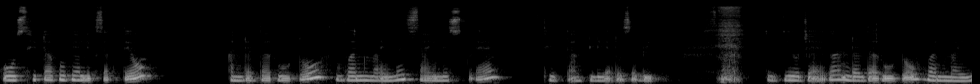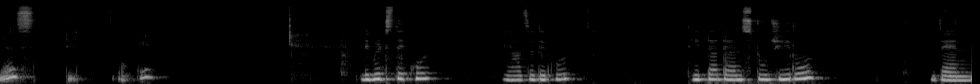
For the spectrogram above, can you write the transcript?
कोस थीटा को क्या लिख सकते हो? Under the root of one minus sine square theta clear है सभी को। तो ये हो जाएगा under the root of one minus t okay limits देखो, यहाँ से देखो। Theta tends to zero then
